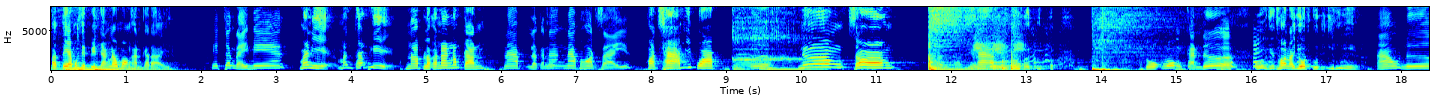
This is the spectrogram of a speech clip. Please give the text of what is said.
อาเตียมึงสิเปลี่ยนหยังแล้วมองหันก็ได้เฮ็ดจังไดแม่มานี่มันทั้งพี่นับแล้วก็นั่งน้ำกันนับแล้วก็นั่งนับฮอดใส่หอดสามยี่ปอบเออหนึ่งสองนี่ห้านี่นี่ ตกลงกันเด้อ มึงที่ทอดระยศกูดิอีนี่เอาหนึ่ง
